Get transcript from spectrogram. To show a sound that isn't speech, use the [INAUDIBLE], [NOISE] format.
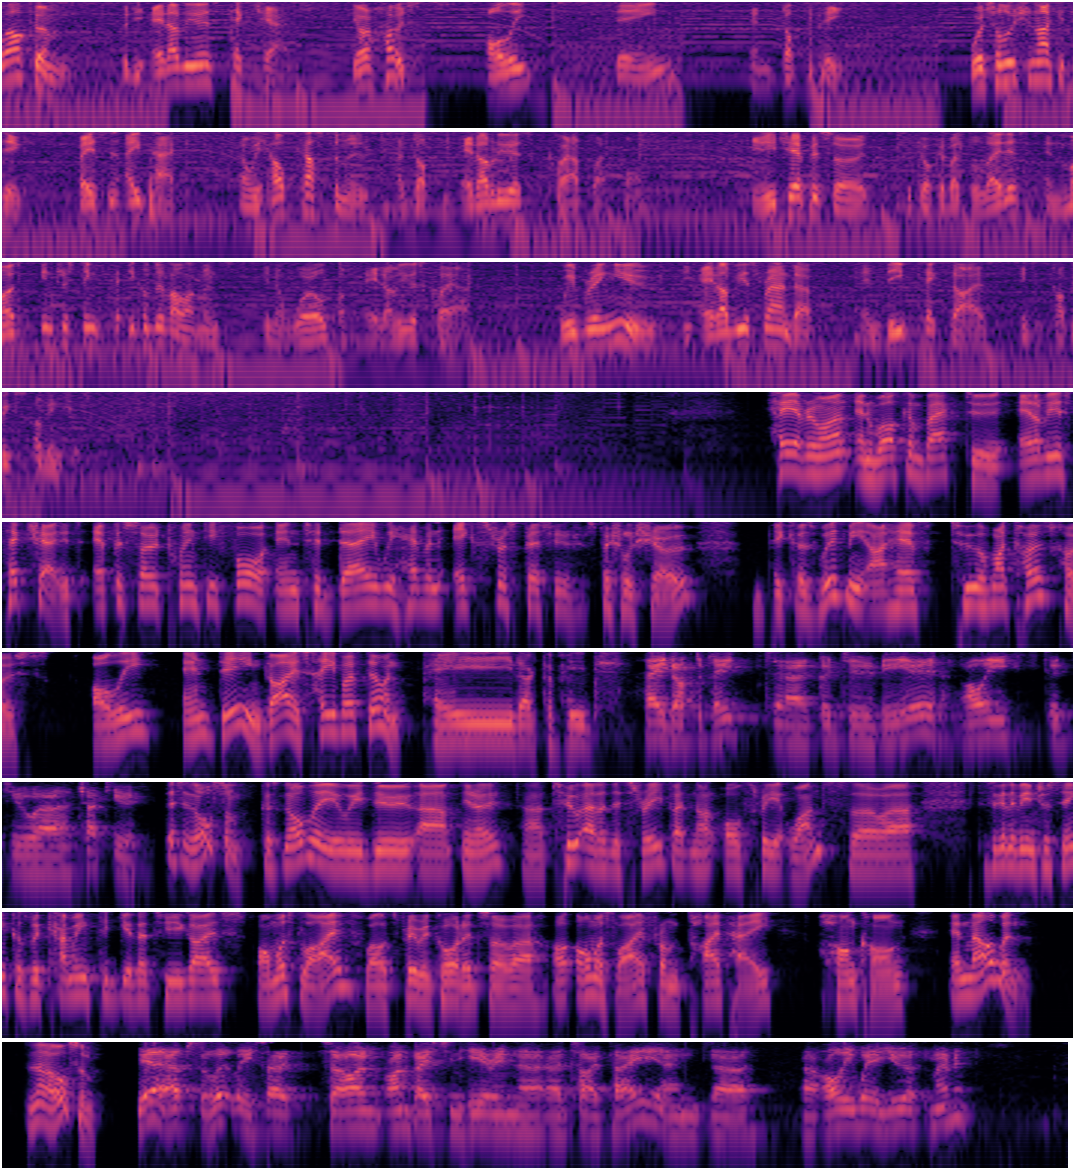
Welcome to the AWS Tech Chat. Your hosts, Ollie, Dean, and Dr. Pete. We're solution architects based in APAC, and we help customers adopt the AWS cloud platform. In each episode, we talk about the latest and most interesting technical developments in the world of AWS Cloud. We bring you the AWS Roundup and deep tech dives into topics of interest. Hey everyone, and welcome back to AWS Tech Chat. It's episode 24, and today we have an extra special special show because with me I have two of my co-hosts, Ollie and Dean. Guys, how you both doing? Hey, Dr. Pete. Hey, Dr. Pete. Uh, good to be here. Ollie, good to uh, chat to you. This is awesome because normally we do, um, you know, uh, two out of the three, but not all three at once. So uh, this is going to be interesting because we're coming together to you guys almost live. Well, it's pre-recorded, so uh, almost live from Taipei, Hong Kong, and Melbourne. Isn't that awesome? Yeah, absolutely. So, so I'm I'm based in here in uh, Taipei, and Ollie, where are you at the moment?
